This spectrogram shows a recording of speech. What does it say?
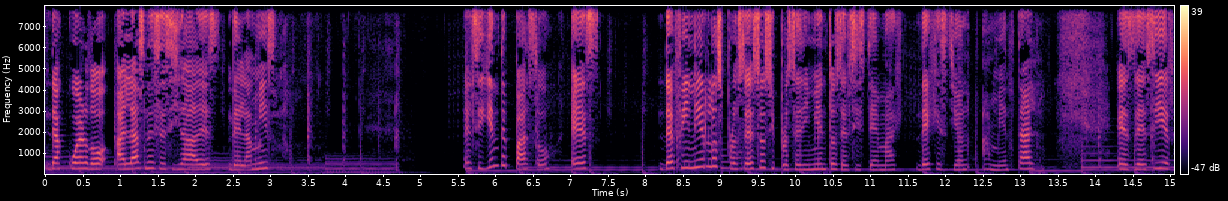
de acuerdo a las necesidades de la misma? El siguiente paso es definir los procesos y procedimientos del sistema de gestión ambiental es decir,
